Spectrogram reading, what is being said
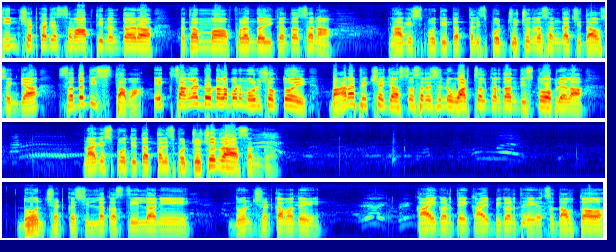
तीन षटकाच्या समाप्तीनंतर प्रथम फलंदाजी करत असताना नागेश स्मृती दत्तालीस स्पोर्ट जोचंद्र संघाची धावसंख्या सदतीस धावा एक चांगला टोटल आपण म्हणू शकतोय. बारापेक्षा जास्त सरासरीने वाटचाल करताना दिसतो आपल्याला नागेश स्मृती दत्ताली स्पोर्ट जोचंद्र हा संघ. दोन षटक शिल्लक असतील आणि दोन षटकामध्ये काय घडते काय बिघडते याचं धावतं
